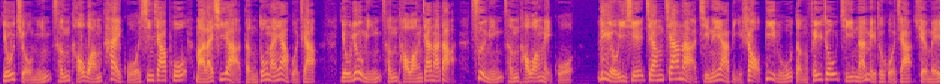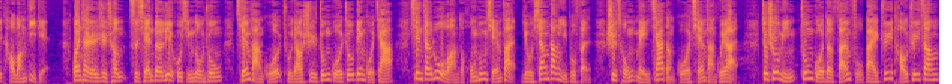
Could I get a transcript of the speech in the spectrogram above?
有九名曾逃亡泰国、新加坡、马来西亚等东南亚国家。有六名曾逃亡加拿大，四名曾逃亡美国，另有一些将加纳、几内亚比绍、秘鲁等非洲及南美洲国家选为逃亡地点。观察人士称，此前的猎狐行动中，遣返国主要是中国周边国家，现在落网的红通嫌犯有相当一部分是从美加等国遣返归案，这说明中国的反腐败追逃追赃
